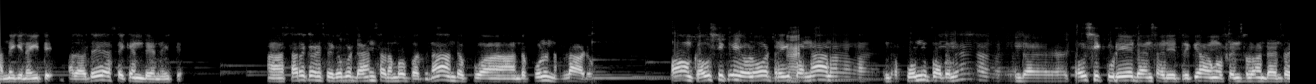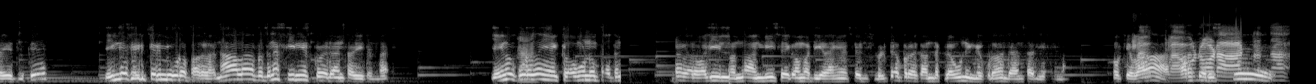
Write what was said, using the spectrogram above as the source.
அன்னைக்கு நைட்டு அதாவது செகண்ட் டே நைட்டு சரக்கு அடிச்சதுக்கு அப்புறம் டான்ஸ் ஆடும்போது பாத்தீங்கன்னா அந்த அந்த பொண்ணு நல்லா ஆடும். பாவம் கௌசிக்கும் எவ்வளவோ ட்ரை பண்ணா ஆனா அந்த பொண்ணு பார்த்தோன்னா இந்த கௌசிக் கூடயே டான்ஸ் ஆடிட்டு இருக்கு. அவங்க ஃப்ரெண்ட்ஸ் எல்லாம் டான்ஸ் ஆடிட்டு இருக்கு. எங்க சைடு திரும்பி கூட பார்க்கல. நான்லாம் பார்த்தீங்கன்னா சீனியர்ஸ் கூட டான்ஸ் ஆடிட்டு இருந்தேன். எங்க கூட தான் என் கிளவுனு பார்த்தோன்னா வேற வழி இல்லை வந்து அங்கேயும் சேர்க்க மாட்டேங்கிறாங்க சரின்னு சொல்லிட்டு அப்புறம் அந்த கிளவுன் எங்க கூட தான் டான்ஸ் ஆடிட்டு இருந்தான். ஓகேவா அவனோட ஆட்டம் தான்.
